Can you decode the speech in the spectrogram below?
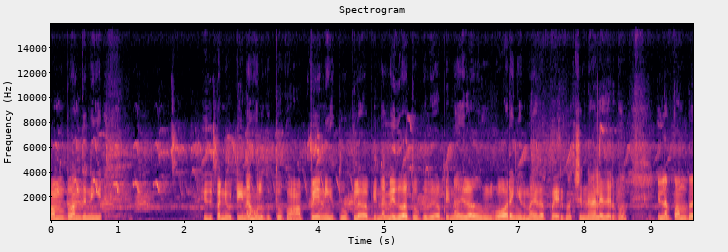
பம்பு வந்து நீங்கள் இது பண்ணி விட்டிங்கன்னா உங்களுக்கு தூக்கும். அப்பயும் நீங்கள் தூக்கல அப்படின்னா மெதுவாக தூக்குது அப்படின்னா ஏதாவது உங்களுக்கு ஓரிங் இது மாதிரி ஏதாவது போயிருக்கும். சின்ன வேலையாக தான் இருக்கும். இல்லைனா பம்பு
